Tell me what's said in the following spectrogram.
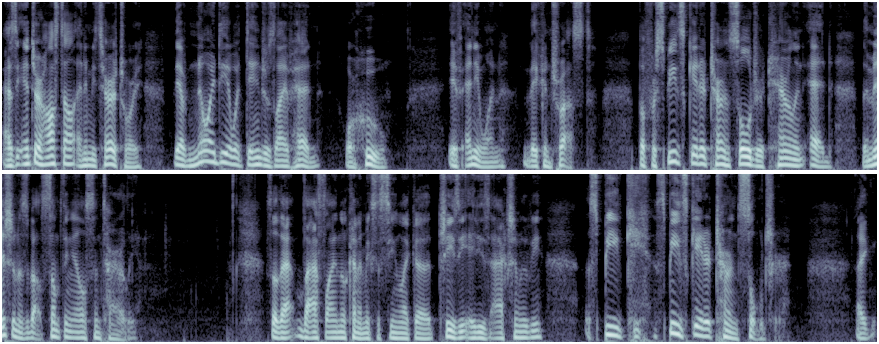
As they enter hostile enemy territory, they have no idea what dangers lie ahead or who, if anyone, they can trust. But for speed skater turned soldier Caroline Edh, the mission is about something else entirely. So that last line though kind of makes it seem like a cheesy 80s action movie. A speed speed skater turned soldier. Like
